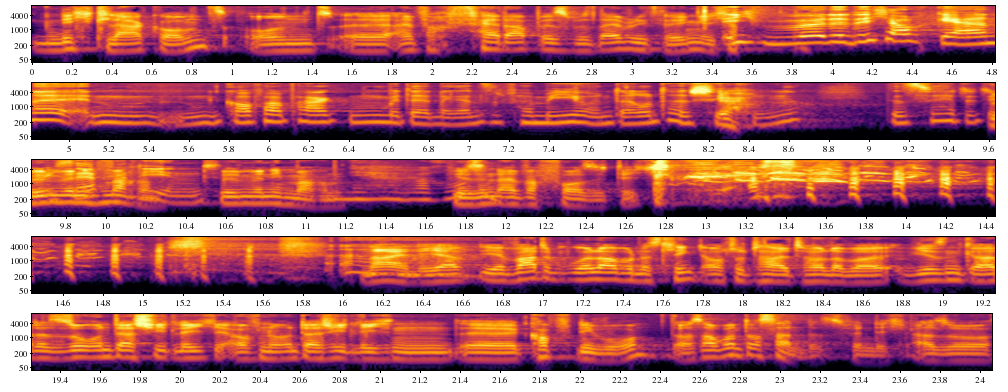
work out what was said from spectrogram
nicht klarkommt und äh, einfach fed up is with everything. Ich, Ich würde dich auch gerne in einen Koffer packen mit deiner ganzen Familie und darunter schicken. Das hättet ihr Würden wir sehr nicht machen. verdient. Würden wir nicht machen. Ja, warum? Wir sind einfach vorsichtig. Nein, ihr, ihr wart im Urlaub und das klingt auch total toll, aber wir sind gerade so unterschiedlich auf einem unterschiedlichen äh, Kopfniveau, was auch interessant ist, finde ich. Also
